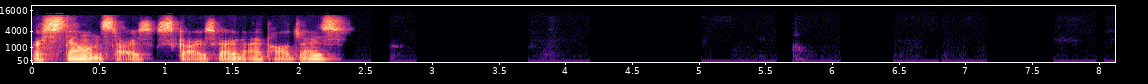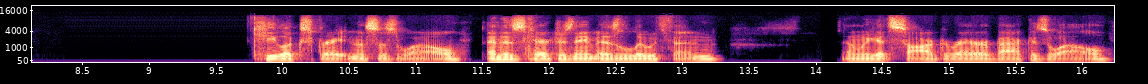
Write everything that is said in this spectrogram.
Or stellan stars skarsgård i apologize. He looks great in this as well and his character's name is luthen and we get Saw Gerrera back as well.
